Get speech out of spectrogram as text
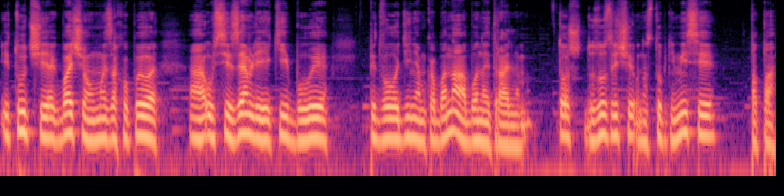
і тут ще, як бачимо, ми захопили а, усі землі, які були під володінням кабана або нейтральними. Тож, до зустрічі у наступній місії. Па-па.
